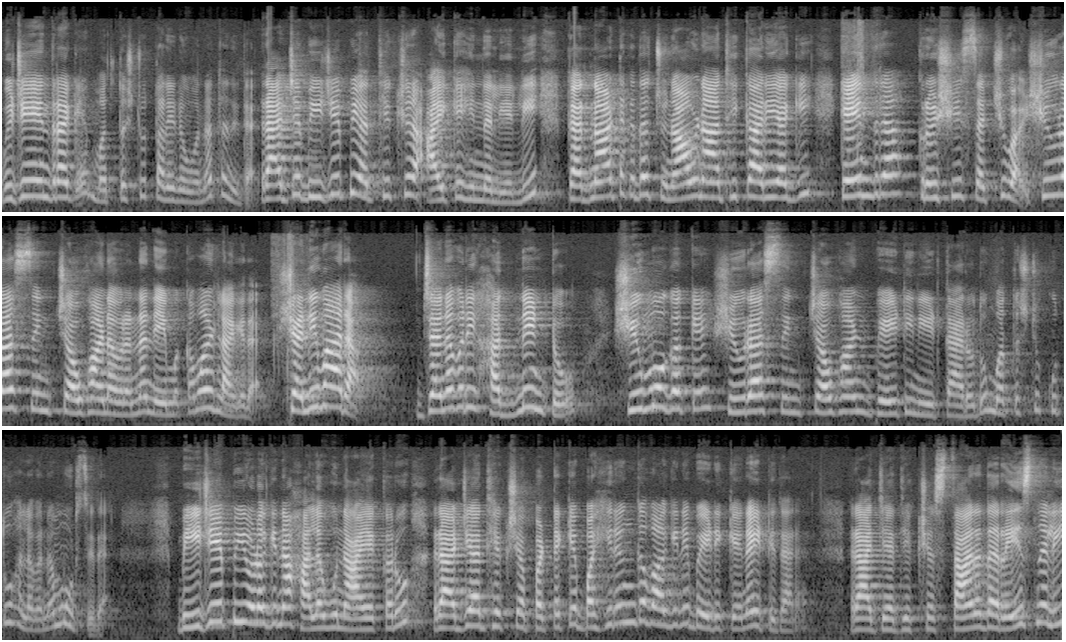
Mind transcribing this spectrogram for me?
ವಿಜಯೇಂದ್ರಗೆ ಮತ್ತಷ್ಟು ತಲೆನೋವನ್ನು ತಂದಿದೆ. ರಾಜ್ಯ ಬಿಜೆಪಿ ಅಧ್ಯಕ್ಷರ ಆಯ್ಕೆ ಹಿನ್ನೆಲೆಯಲ್ಲಿ ಕರ್ನಾಟಕದ ಚುನಾವಣಾಧಿಕಾರಿಯಾಗಿ ಕೇಂದ್ರ ಕೃಷಿ ಸಚಿವ ಶಿವರಾಜ್ ಸಿಂಗ್ ಚೌಹಾಣ್ ಅವರನ್ನ ನೇಮಕ ಮಾಡಲಾಗಿದೆ. ಶನಿವಾರ ಜನವರಿ ಹದಿನೆಂಟು ಶಿವಮೊಗ್ಗಕ್ಕೆ ಶಿವರಾಜ್ ಸಿಂಗ್ ಚೌಹಾಣ್ ಭೇಟಿ ನೀಡ್ತಾ ಇರೋದು ಮತ್ತಷ್ಟು ಕುತೂಹಲವನ್ನ ಮೂಡಿಸಿದೆ. ಬಿಜೆಪಿಯೊಳಗಿನ ಹಲವು ನಾಯಕರು ರಾಜ್ಯಾಧ್ಯಕ್ಷ ಪಟ್ಟಕ್ಕೆ ಬಹಿರಂಗವಾಗಿಯೇ ಬೇಡಿಕೆಯನ್ನು ಇಟ್ಟಿದ್ದಾರೆ. ರಾಜ್ಯಾಧ್ಯಕ್ಷ ಸ್ಥಾನದ ರೇಸ್ನಲ್ಲಿ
